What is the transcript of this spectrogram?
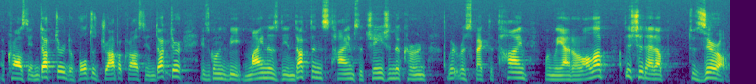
across the inductor, the voltage drop across the inductor is going to be minus the inductance times the change in the current with respect to time. When we add it all up, this should add up to zero.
